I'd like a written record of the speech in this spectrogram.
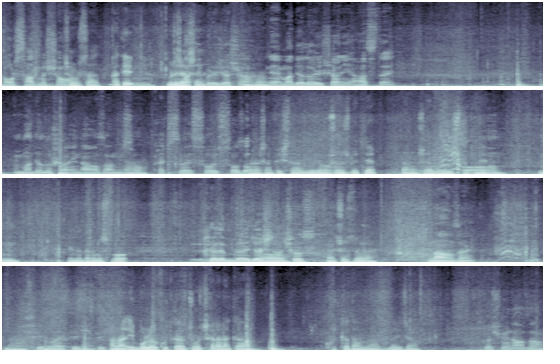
400 мешаванд 400 қати брижаша брижаша не моделҳоишани ҳастай моделошани нағзан мисол. Качествои соз созо барашам пештар мебинем шунаш метем дармоша буриш мекунем? Ина дармош бо? Хеле даҷаш начос начос дора. Нағзай фирмаи пеш пеш. Ана и болои куртка чумо чӣ калан ака курткадам нағзаиҷа курткашои нағзан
